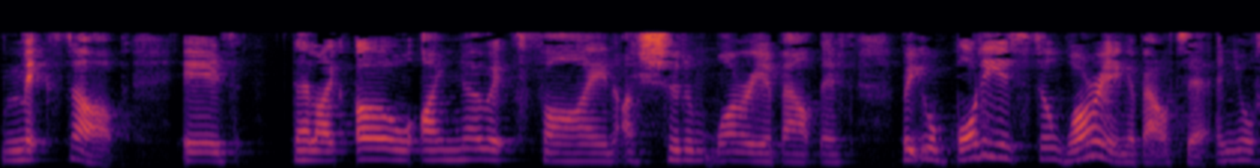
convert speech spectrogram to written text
mixed up is they're like, oh, I know it's fine. I shouldn't worry about this. But your body is still worrying about it and you're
